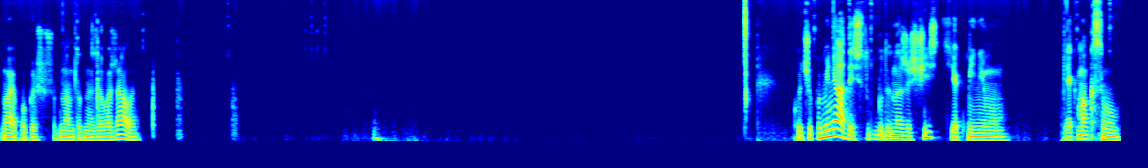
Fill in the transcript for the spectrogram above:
Давай поки що, щоб нам тут не заважали. Хочу помінятись, тут буде на G6, як мінімум. Як максимум.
